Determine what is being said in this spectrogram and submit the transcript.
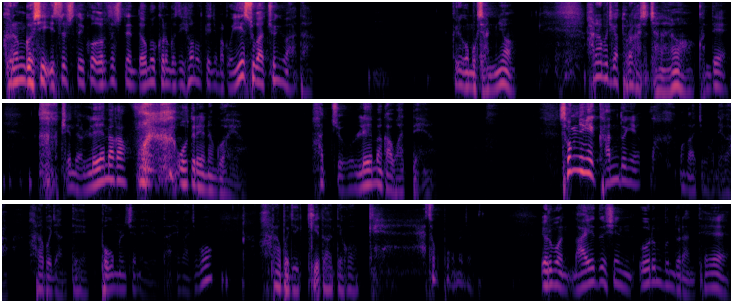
그런 것이 있을 수도 있고 없을 수도 있는데 너무 그런 것에 현혹되지 말고 예수가 중요하다. 그리고 목사님요 할아버지가 돌아가셨잖아요. 근데 갑자기 레마가 확 오더라는 거예요. 핫주 레마가 왔대요. 성령의 감동이 확 와가지고 내가 할아버지한테 복음을 전해야겠다 해가지고 할아버지 기도 대고 계속 복음을 전했어요. 여러분 나이 드신 어른분들한테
